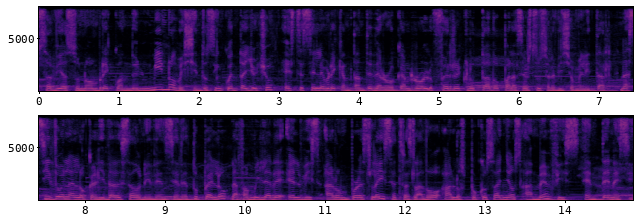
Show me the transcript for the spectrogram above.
sabía su nombre cuando en 1958 este célebre cantante de rock and roll fue reclutado para hacer su servicio militar. Nacido en la localidad estadounidense de Tupelo, la familia de Elvis Aaron Presley se trasladó a los pocos años a Memphis, en Tennessee.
